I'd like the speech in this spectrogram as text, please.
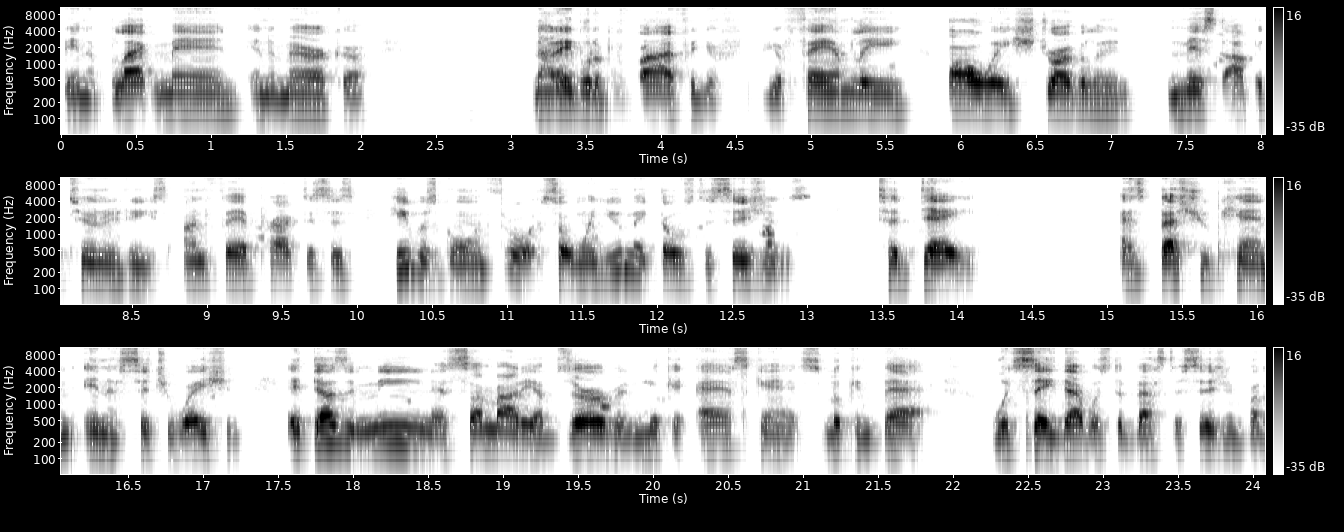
being a black man in America, not able to provide for your your family, always struggling, missed opportunities, unfair practices. He was going through it. So when you make those decisions today, as best you can in a situation, it doesn't mean that somebody observing, looking askance, looking back, would say that was the best decision. But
